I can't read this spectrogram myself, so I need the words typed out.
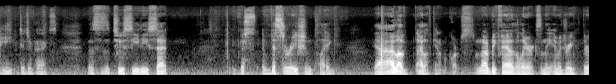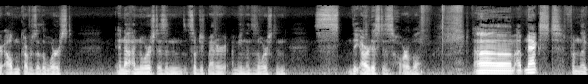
hate digipacks. This is a two CD set. Evisceration Plague. Yeah, I love I love Cannibal Corpse. I'm not a big fan of the lyrics and the imagery. Their album covers are the worst, and not and the worst as in subject matter. I mean, it's the worst, and the artist is horrible. Um, up next, from the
